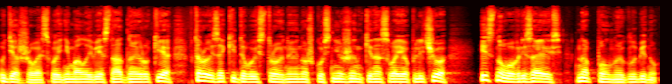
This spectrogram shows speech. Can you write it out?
Удерживая свой немалый вес на одной руке, второй закидываю стройную ножку снежинки на свое плечо и снова врезаюсь на полную глубину.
